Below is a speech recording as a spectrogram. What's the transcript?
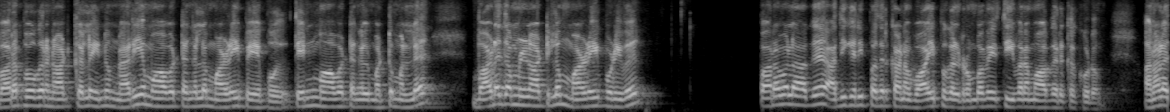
வரப்போகிற நாட்களில் இன்னும் நிறைய மாவட்டங்களில் மழை பெய்ய போகுது. தென் மாவட்டங்கள் மட்டுமல்ல வட தமிழ்நாட்டிலும் மழை பொழிவு பரவலாக அதிகரிப்பதற்கான வாய்ப்புகள் ரொம்பவே தீவிரமாக இருக்கக்கூடும். அதனால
